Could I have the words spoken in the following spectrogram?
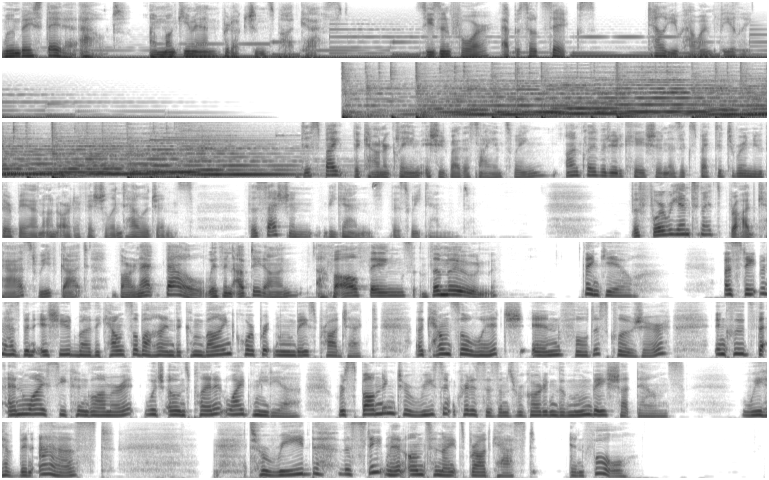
Moonbase Theta out, a Monkey Man Productions podcast. Season 4, Episode 6 Tell You How I'm Feeling. Despite the counterclaim issued by the Science Wing, Enclave Adjudication is expected to renew their ban on artificial intelligence. The session begins this weekend. Before we end tonight's broadcast, we've got Barnett Bell with an update on, of all things, the moon. Thank you. A statement has been issued by the council behind the combined corporate Moonbase project, a council which, in full disclosure, includes the NYC conglomerate, which owns Planet Wide Media, responding to recent criticisms regarding the Moonbase shutdowns. We have been asked to read the statement on tonight's broadcast in full.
